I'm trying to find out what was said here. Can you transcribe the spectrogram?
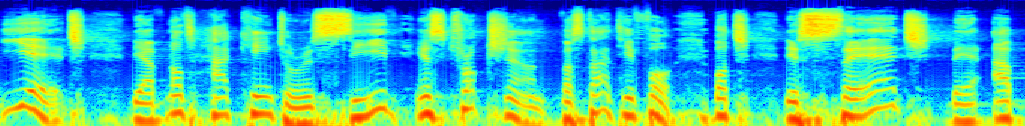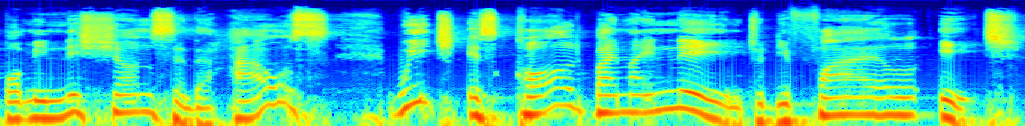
yet they have not hearkened to receive instruction. Verse 34. But they search their abominations in the house, which is called by my name to defile it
